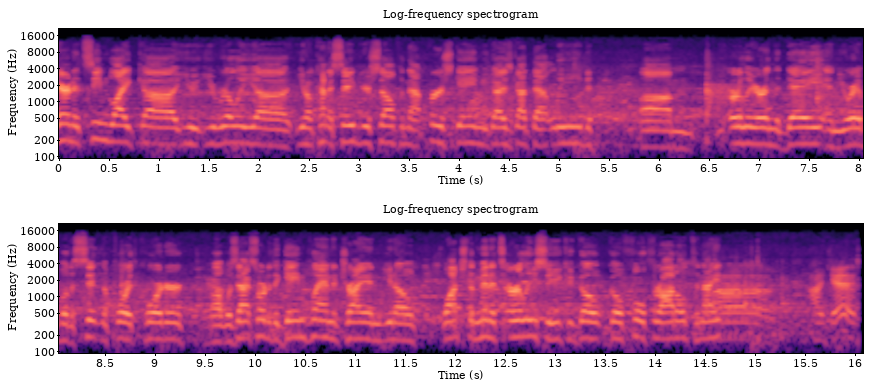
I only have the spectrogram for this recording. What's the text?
Aaron, it seemed like uh, you you really uh, you know kind of saved yourself in that first game. You guys got that lead um, earlier in the day, and you were able to sit in the fourth quarter. Uh, was that sort of the game plan to try and you know watch the minutes early so you could go go full throttle tonight? Uh, I guess.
